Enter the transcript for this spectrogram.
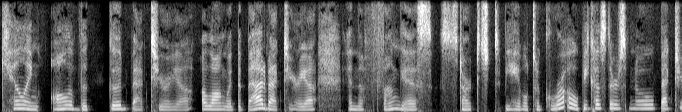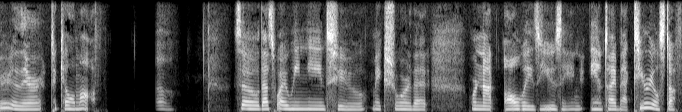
killing all of the good bacteria along with the bad bacteria, and the fungus starts to be able to grow because there's no bacteria there to kill them off. Oh. So that's why we need to make sure that we're not always using antibacterial stuff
